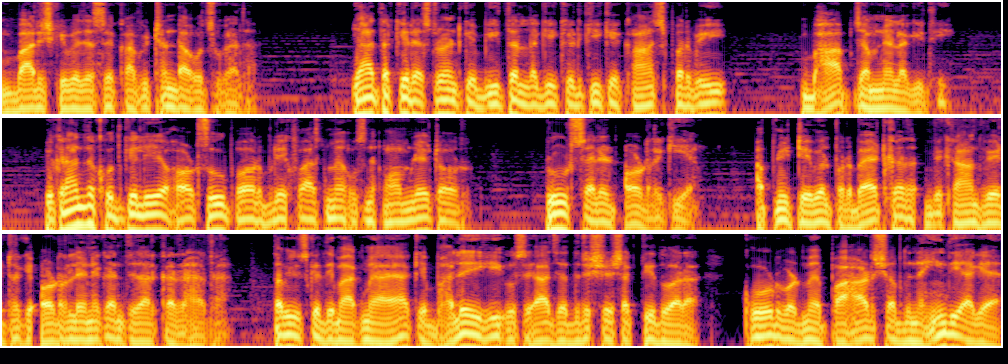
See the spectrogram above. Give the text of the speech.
बारिश की वजह से काफ़ी ठंडा हो चुका था। यहाँ तक कि रेस्टोरेंट के भीतर लगी खिड़की के कांच पर भी भाप जमने लगी थी। विक्रांत ने खुद के लिए हॉट सूप और ब्रेकफास्ट में उसने ऑमलेट और फ्रूट सैलेड ऑर्डर किया। अपनी टेबल पर बैठकर विक्रांत वेटर के ऑर्डर लेने का इंतज़ार कर रहा था। तभी उसके दिमाग में आया कि भले ही उसे आज अदृश्य शक्ति द्वारा कोड वर्ड में पहाड़ शब्द नहीं दिया गया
